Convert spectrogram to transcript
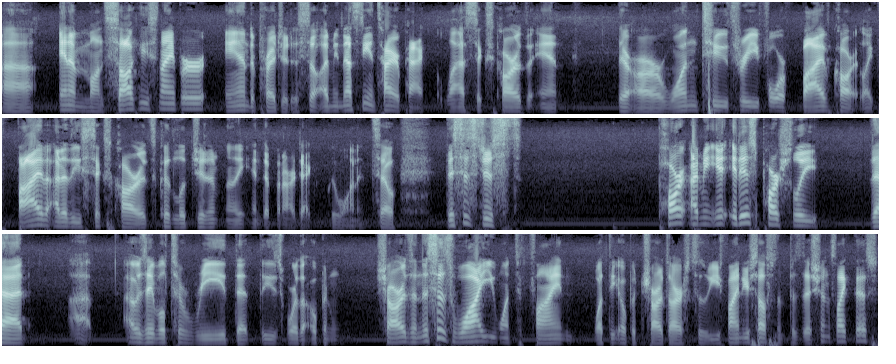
Uh, and a Monsaki sniper and a prejudice. So I mean that's the entire pack, last six cards, and there are one, two, three, four, five cards. Like five out of these six cards could legitimately end up in our deck if we wanted. So this is just part. I mean, it, it is partially that uh, I was able to read that these were the open shards, and this is why you want to find what the open shards are. So you find yourself in positions like this,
